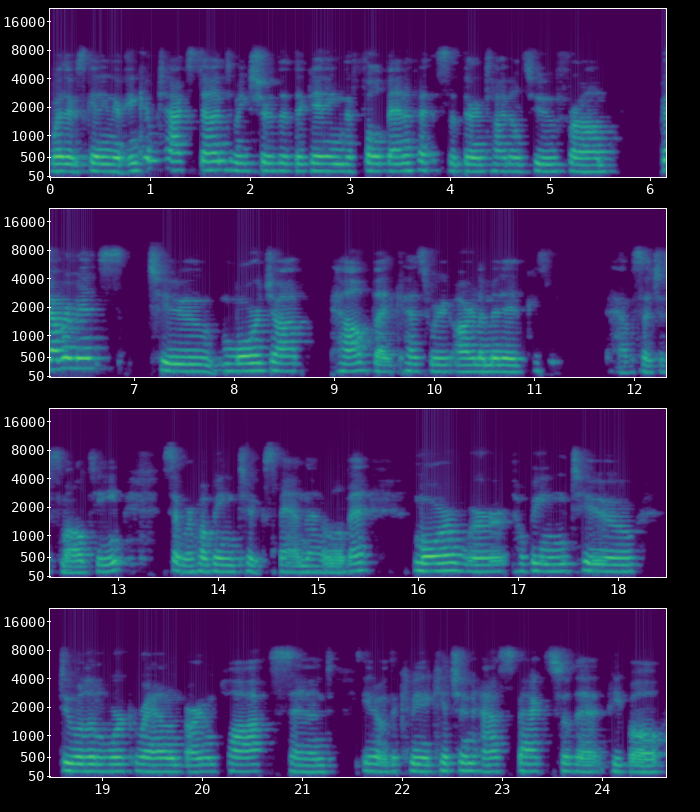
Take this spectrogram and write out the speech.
whether it's getting their income tax done to make sure that they're getting the full benefits that they're entitled to from governments, to more job help, but because we are limited, because we have such a small team. So we're hoping to expand that a little bit more. We're hoping to do a little work around garden plots and you know the community kitchen aspect so that people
